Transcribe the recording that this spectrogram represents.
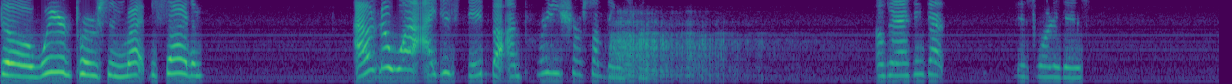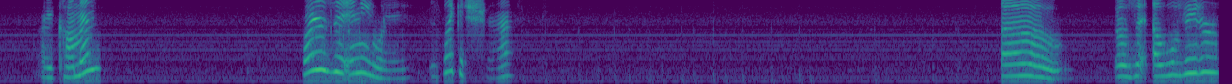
the weird person right beside him. I don't know what I just did, but I'm pretty sure something's coming. Okay, I think that is what it is. Are you coming? What is it anyway? It's like a shaft. Oh, there's an elevator.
